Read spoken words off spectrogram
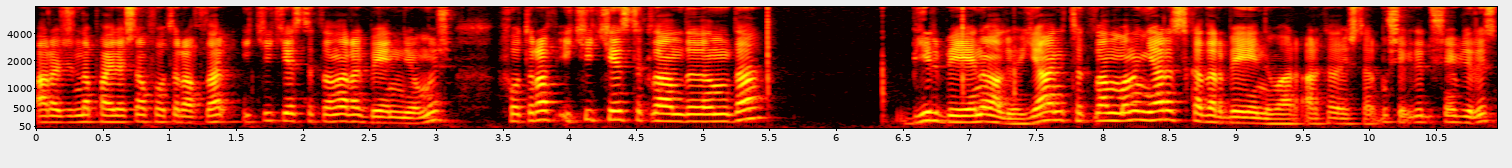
aracında paylaşılan fotoğraflar iki kez tıklanarak beğeniliyormuş. Fotoğraf iki kez tıklandığında bir beğeni alıyor. Yani tıklanmanın yarısı kadar beğeni var arkadaşlar. Bu şekilde düşünebiliriz.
